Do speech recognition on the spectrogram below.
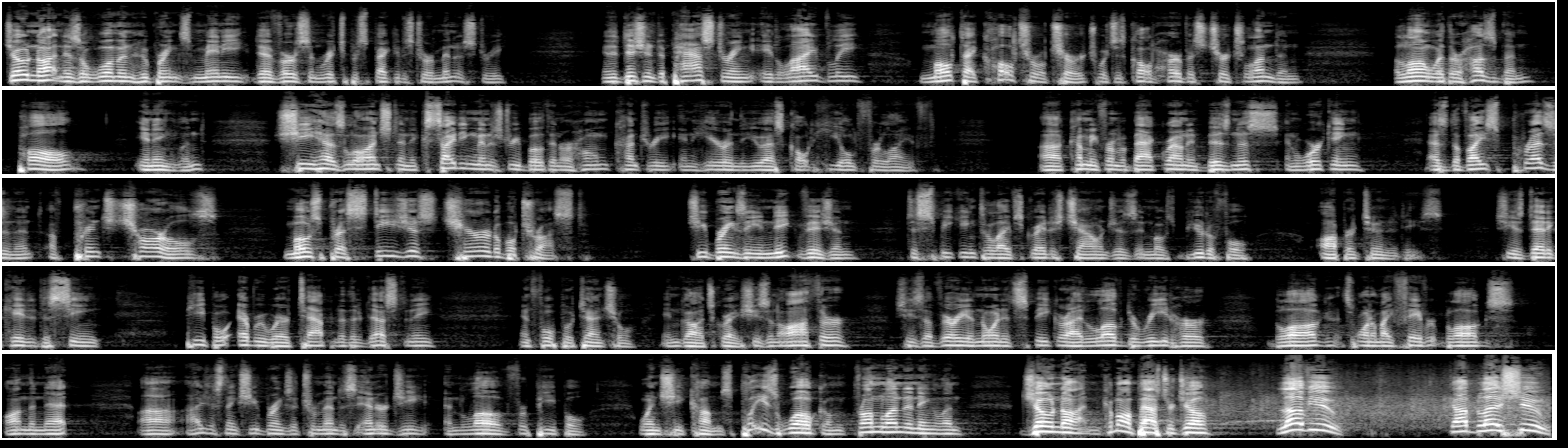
Jo Naughton is a woman who brings many diverse and rich perspectives to her ministry. In addition to pastoring a lively, multicultural church, which is called Harvest Church London, along with her husband, Paul, in England, she has launched an exciting ministry both in her home country and here in the U.S. called Healed for Life. Uh, coming from a background in business and working as the vice president of Prince Charles' most prestigious charitable trust, she brings a unique vision to speaking to life's greatest challenges and most beautiful opportunities. She is dedicated to seeing people everywhere tap into their destiny and full potential in God's grace. She's an author, she's a very anointed speaker. I love to read her blog, it's one of my favorite blogs on the net. Uh, I just think she brings a tremendous energy and love for people when she comes. Please welcome from London, England, Jo Naughton. Come on, Pastor Jo. Love you. God bless you.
